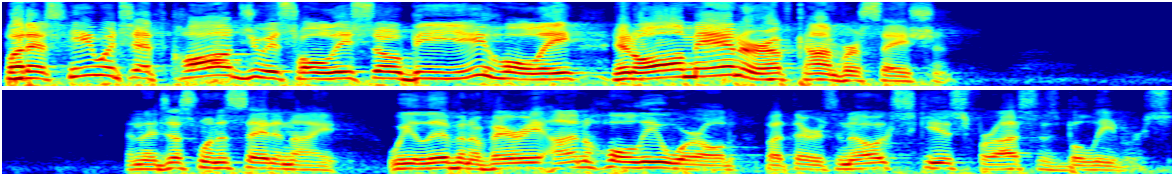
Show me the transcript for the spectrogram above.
but as he which hath called you is holy, so be ye holy in all manner of conversation. And I just want to say tonight, we live in a very unholy world, but there's no excuse for us as believers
